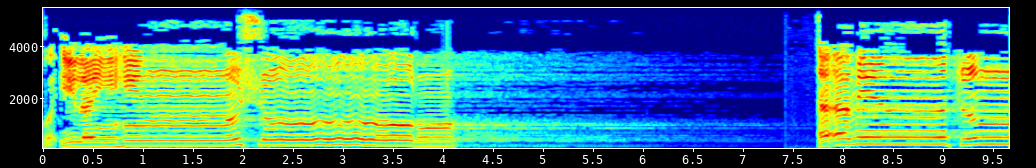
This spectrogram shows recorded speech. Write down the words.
وإليه النشور. أأمنتم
